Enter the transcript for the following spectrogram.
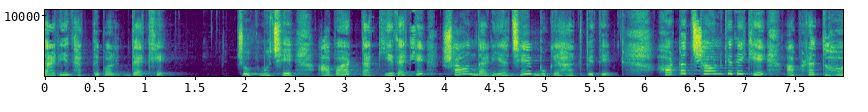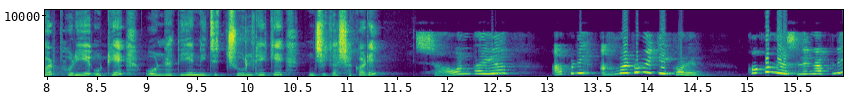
দাঁড়িয়ে থাকতে বল দেখে। চোখ মুছে আবার তাকিয়ে দেখে শাওন দাঁড়িয়ে আছে বুকে হাত পেতে। হঠাৎ শাওনকে দেখে আফরা ধর ভরিয়ে উঠে ওড়না দিয়ে নিজের চুল ঢেকে জিজ্ঞাসা করে শাওন ভাইয়া আপনি আমার রুমে কি করেন? কখন আসলেন আপনি?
